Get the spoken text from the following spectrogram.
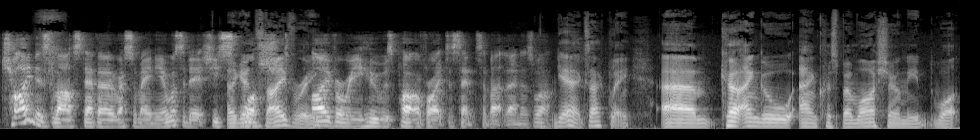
Chyna's last ever WrestleMania, wasn't it? She Against squashed Ivory. Ivory, who was part of Right to Censor back then as well. Yeah, exactly. Um, Kurt Angle and Chris Benoit showed me what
